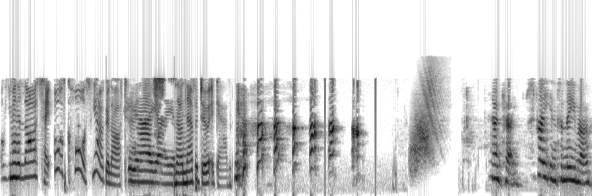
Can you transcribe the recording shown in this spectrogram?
oh, you mean a latte? Oh, of course, yeah, I'll go latte. Yeah, yeah, yeah. And I'll never do it again. okay, straight into Nemo.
